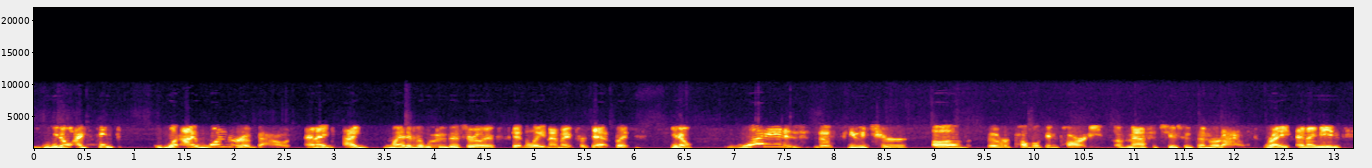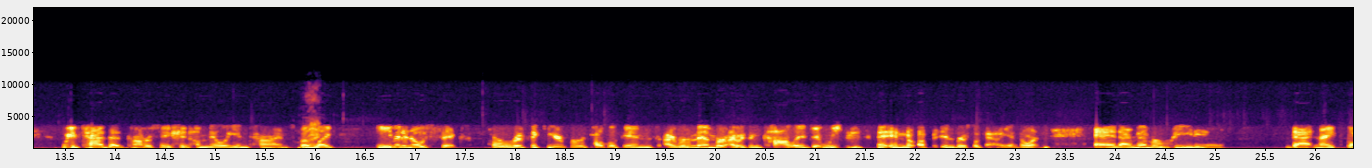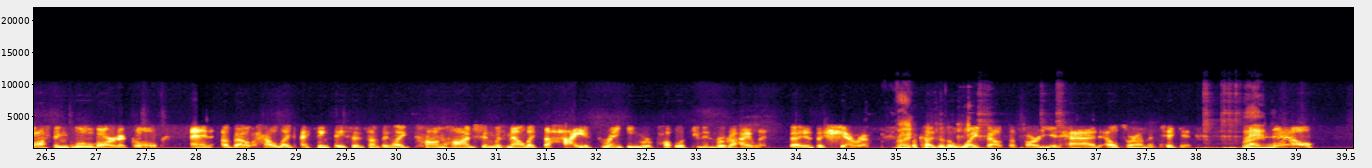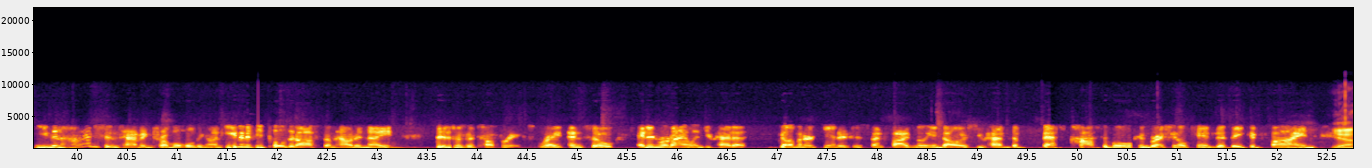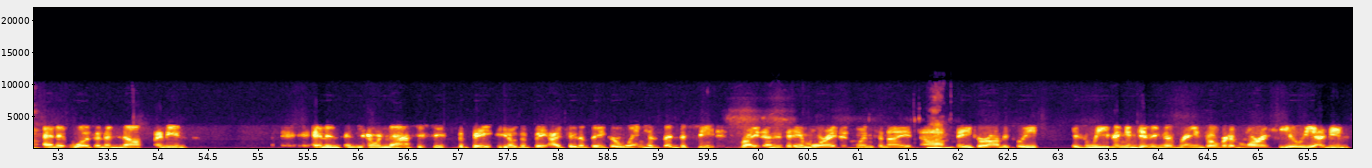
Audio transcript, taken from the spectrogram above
you know, I think what I wonder about, and I I might have alluded to this earlier. 'cause It's getting late and I might forget, but you know, what is the future of the Republican Party of Massachusetts and Rhode Island, right? And I mean, we've had that conversation a million times, but Right. like even in 06, horrific year for Republicans. I remember I was in college at Wheaton in, up in Bristol County in Norton, and I remember reading that night's Boston Globe article and about how like I think they said something like Tom Hodgson was now like the highest ranking Republican in Rhode Island uh, as a sheriff Right. because of the wipeout the party had had elsewhere on the ticket. Right. And now even Hodgson's having trouble holding on. Even if he pulls it off somehow tonight, this was a tough race, right? And so, and in Rhode Island, you had a governor candidate who spent five million dollars. You had the best possible congressional candidate they could find, Yeah. and it wasn't enough. I mean, and in, and you know in Mass, you see the ba- you know the ba- I'd say the Baker wing has been defeated, right? And Anthony Amore didn't win tonight. Um, Baker obviously is leaving and giving the reins over to Maura Healey. I mean,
